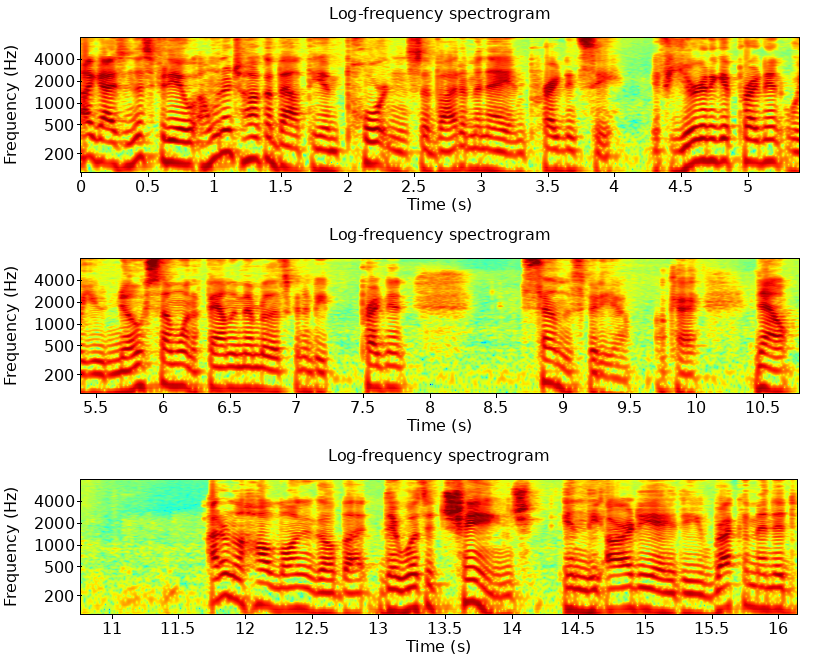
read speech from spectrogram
Hi guys, in this video I want to talk about the importance of vitamin A in pregnancy. If you're going to get pregnant or you know someone, a family member that's going to be pregnant, send them this video, okay? Now, I don't know how long ago, but there was a change in the RDA, the recommended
